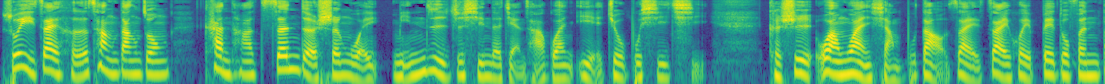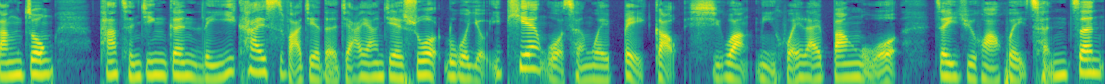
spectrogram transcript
所以在合唱当中看他真的身为明日之星的检察官也就不稀奇。可是万万想不到，在《再会贝多芬》当中。他曾经跟离开司法界的贾洋界说：“如果有一天我成为被告，希望你回来帮我。”这一句话会成真。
